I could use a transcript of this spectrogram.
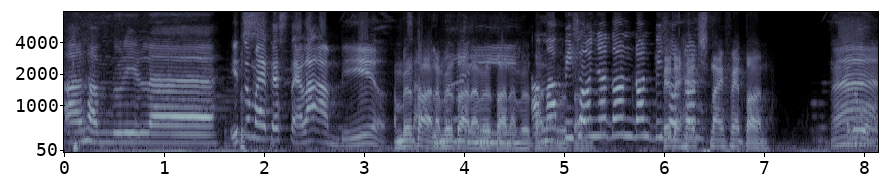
Alhamdulillah. Itu mayat Stella ambil. Ambil ton, ambil ton, ambil ton, ambil ton. Sama pisaunya ton, ton Ini pisau ada ton. hedge knife-nya ton. Nah.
